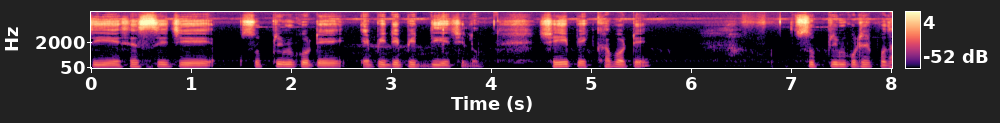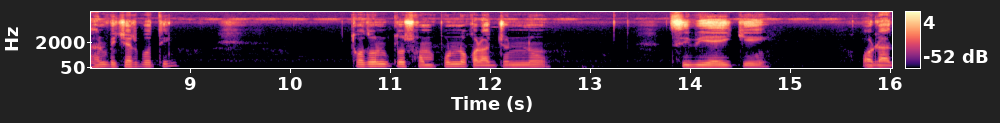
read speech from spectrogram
দিয়ে এসএসসি যে সুপ্রিম কোর্টে এফিডেভিট দিয়েছিল, সেই প্রেক্ষাপটে সুপ্রিম কোর্টের প্রধান বিচারপতি তদন্ত সম্পূর্ণ করার জন্য সিবিআইকে অর্ডার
